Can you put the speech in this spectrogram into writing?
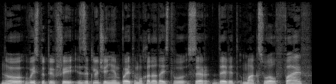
Но выступивший с заключением по этому ходатайству сэр Дэвид Максвелл Файв,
